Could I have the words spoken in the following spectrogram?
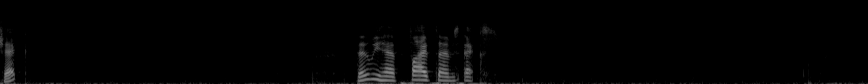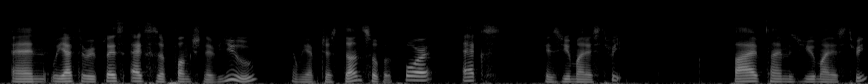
Check. Then we have 5 times x. And we have to replace x as a function of u, and we have just done so before. x is u minus 3. 5 times u minus 3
